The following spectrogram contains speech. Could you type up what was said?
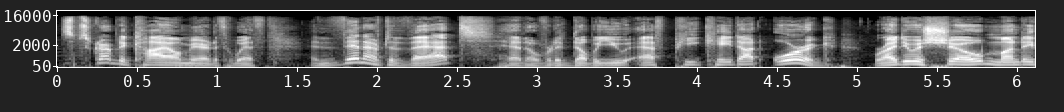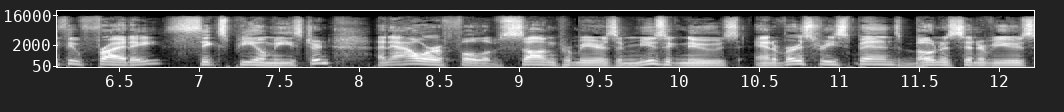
Subscribe to Kyle Meredith with, and then after that, head over to WFPK.org, where I do a show Monday through Friday, 6 p.m. Eastern, an hour full of song premieres and music news, anniversary spins, bonus interviews,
